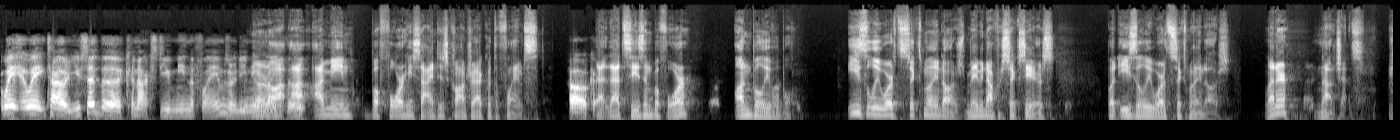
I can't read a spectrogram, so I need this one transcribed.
Wait, wait, Tyler. You said the Canucks. Do you mean the Flames, or do you mean No, no, like I, the? I, I mean before he signed his contract with the Flames. oh, okay. That that season before, unbelievable. Easily worth six million dollars. Maybe not for six years, but easily worth six million dollars. Lehner, not a chance.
